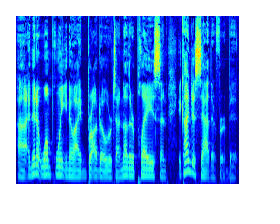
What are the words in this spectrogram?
Uh, and then at one point, you know, I had brought it over to another place and it kind of just sat there for a bit.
